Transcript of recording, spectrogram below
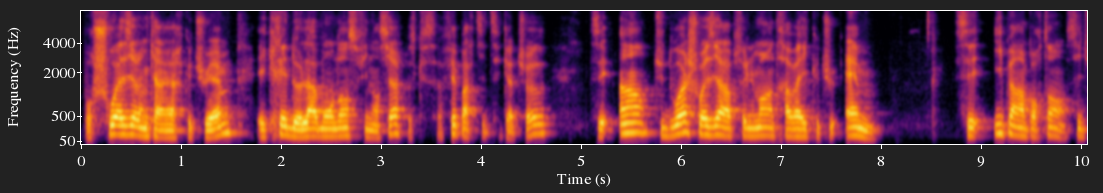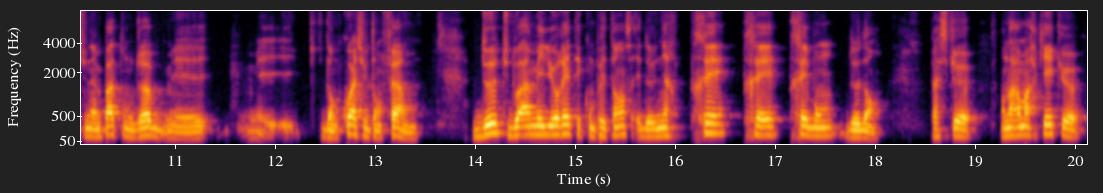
pour choisir une carrière que tu aimes et créer de l'abondance financière, parce que ça fait partie de ces quatre choses. C'est un, tu dois choisir absolument un travail que tu aimes c'est hyper important. Si tu n'aimes pas ton job, mais, mais dans quoi tu t'enfermes Deux, tu dois améliorer tes compétences et devenir très, très, très bon dedans. Parce que on a remarqué que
